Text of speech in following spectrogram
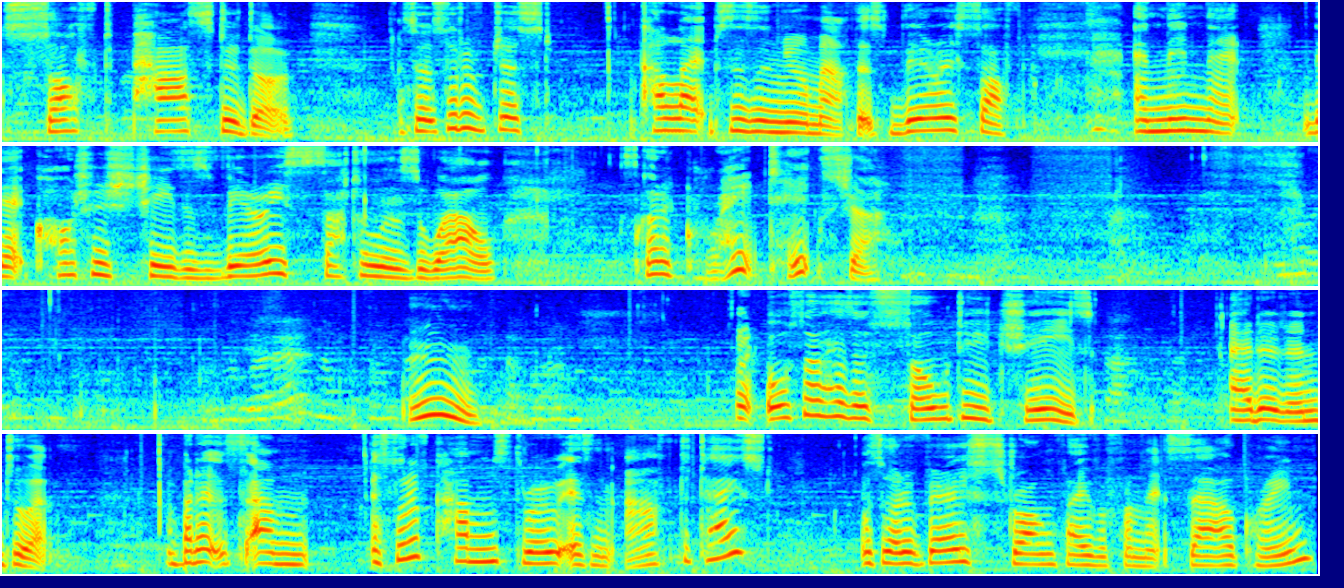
soft pasta dough. So it sort of just collapses in your mouth. It's very soft. And then that, that cottage cheese is very subtle as well. It's got a great texture. Mmm. It also has a salty cheese added into it. But it's um it sort of comes through as an aftertaste. It's got a very strong flavour from that sour cream.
